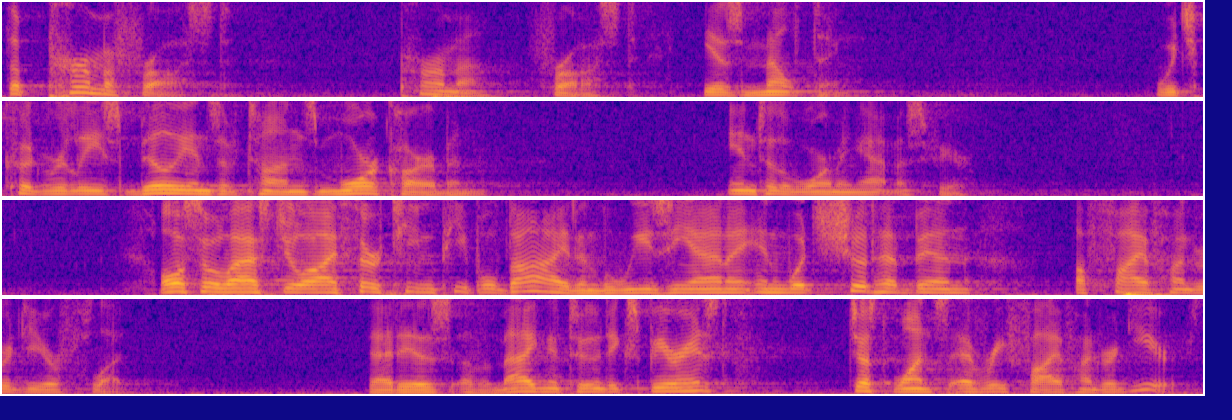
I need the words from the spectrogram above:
The permafrost, permafrost, is melting, which could release billions of tons more carbon into the warming atmosphere. Also, last July, 13 people died in Louisiana in what should have been a 500 year flood. That is, of a magnitude experienced just once every 500 years.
